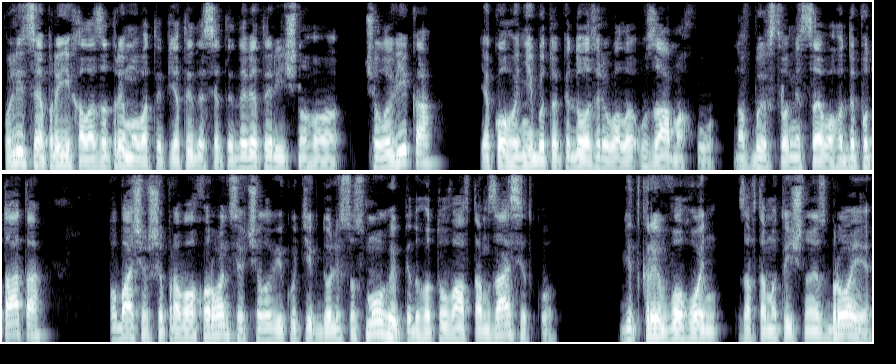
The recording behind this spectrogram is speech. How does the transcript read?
поліція приїхала затримувати 59-річного чоловіка, якого нібито підозрювали у замаху на вбивство місцевого депутата. Побачивши правоохоронців, чоловік утік до лісосмуги, підготував там засідку, відкрив вогонь з автоматичної зброї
